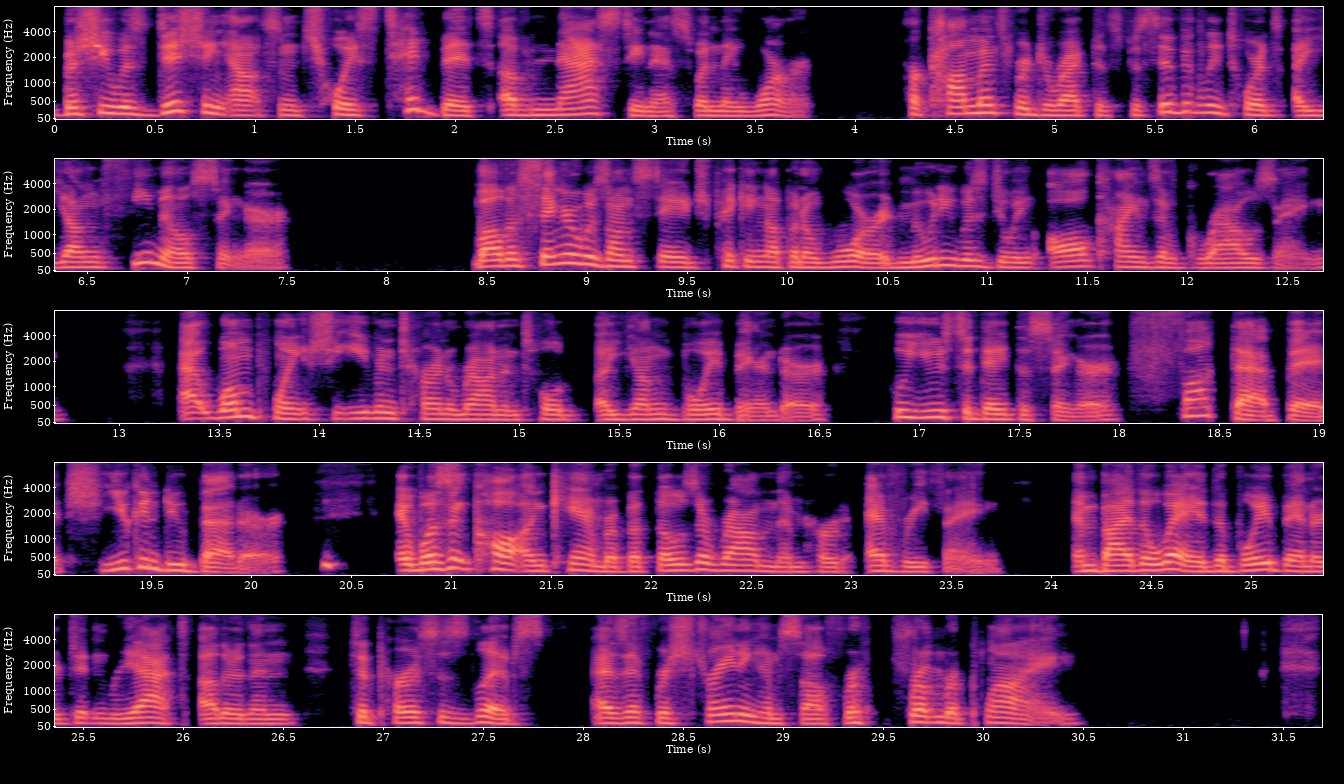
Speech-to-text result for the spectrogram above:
but she was dishing out some choice tidbits of nastiness when they weren't. Her comments were directed specifically towards a young female singer. While the singer was on stage picking up an award, Moody was doing all kinds of grousing. At one point, she even turned around and told a young boy bander who used to date the singer, Fuck that bitch, you can do better. it wasn't caught on camera, but those around them heard everything. And by the way, the boy bander didn't react other than to purse his lips as if restraining himself from replying.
